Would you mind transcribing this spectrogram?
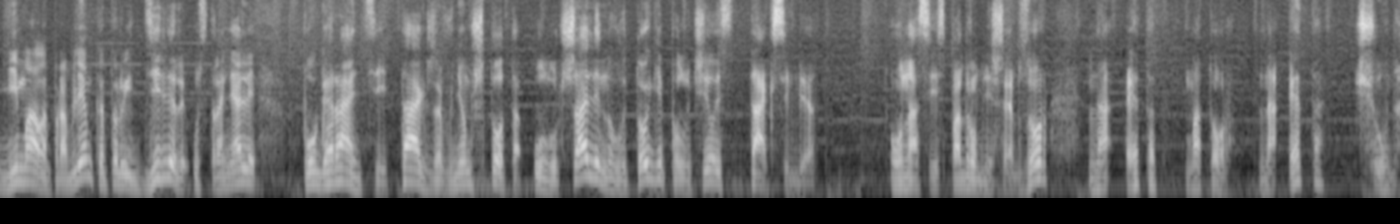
немало проблем, которые дилеры устраняли по гарантии. Также в нем что-то улучшали, но в итоге получилось так себе. У нас есть подробнейший обзор на этот мотор, на это чудо.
